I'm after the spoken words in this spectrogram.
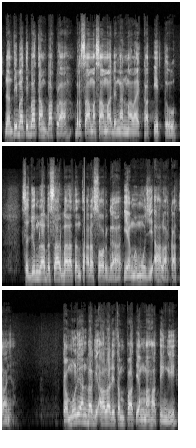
Dan tiba-tiba tampaklah bersama-sama dengan malaikat itu sejumlah besar bala tentara sorga yang memuji Allah katanya. Kemuliaan bagi Allah di tempat yang maha tinggi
